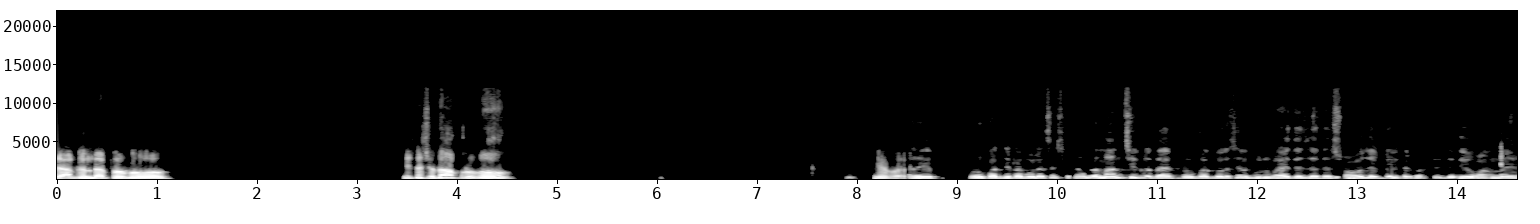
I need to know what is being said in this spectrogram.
রামচন্দ্র প্রভু কৃষ্ণ চৈতন্য প্রভু। এবার আরে প্রভুপাদ যেটা বলেছে সেটা আমরা মানছি কোথায়? প্রভুপাদ বলেছেন গুরু ভাইদের যাতে সহযোগিতা করতে। যদি অন্যায়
